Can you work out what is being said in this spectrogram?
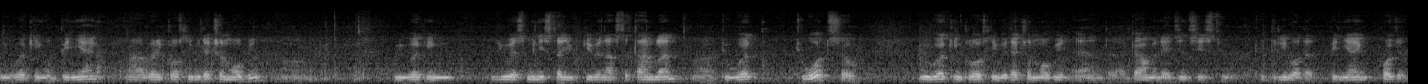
We're working on P'nyang uh, very closely with ExxonMobil. Uh, we're working, U.S. Minister, you've given us the timeline uh, to work towards, so we're working closely with ExxonMobil and uh, government agencies to, to deliver that P'nyang project.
